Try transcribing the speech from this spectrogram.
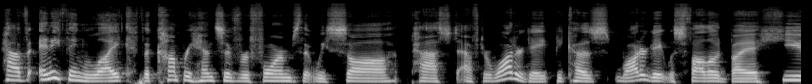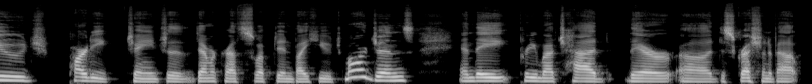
have anything like the comprehensive reforms that we saw passed after Watergate because Watergate was followed by a huge party change. The Democrats swept in by huge margins, and they pretty much had their uh, discretion about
